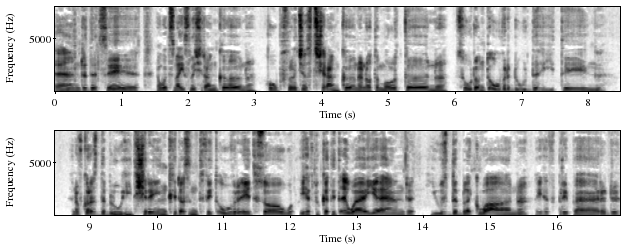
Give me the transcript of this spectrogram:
And that's it. Now it's nicely shrunken. Hopefully just shrunken, not molten. So don't overdo the heating. And of course the blue heat shrink doesn't fit over it, so you have to cut it away and use the black one I have prepared.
